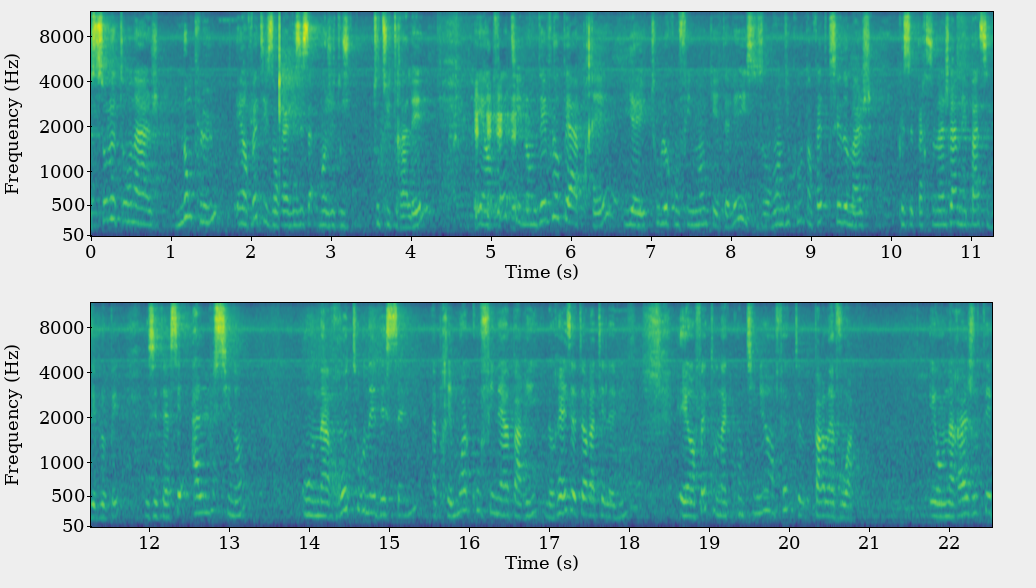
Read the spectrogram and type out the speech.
Sur le tournage, non plus. Et en fait, ils ont réalisé ça. Moi, j'ai tout, de suite râlé. Et en fait, ils l'ont développé après. Il y a eu tout le confinement qui est allé. Ils se sont rendus compte en fait que c'est dommage que ce personnage-là n'ait pas assez développé. C'était assez hallucinant. On a retourné des scènes après moi confiné à Paris, le réalisateur à Tel Aviv. Et en fait, on a continué en fait par la voix. Et on a rajouté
